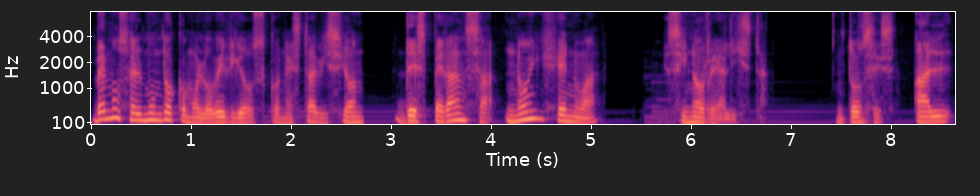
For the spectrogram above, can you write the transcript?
vemos el mundo como lo ve Dios con esta visión de esperanza no ingenua, sino realista. Entonces, al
